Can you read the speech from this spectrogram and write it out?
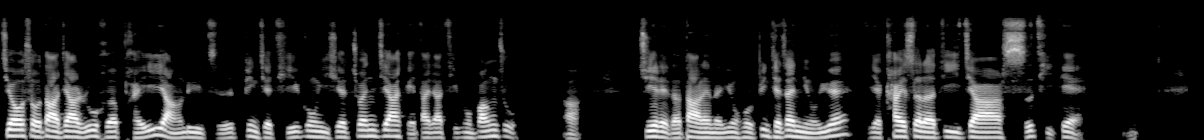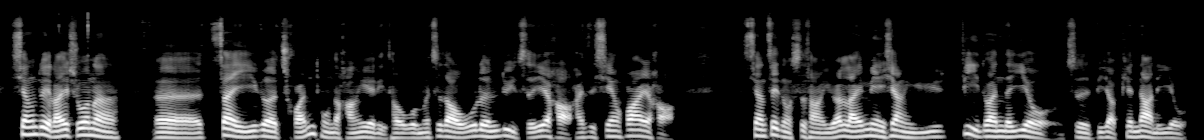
教授大家如何培养绿植，并且提供一些专家给大家提供帮助啊，积累了大量的用户，并且在纽约也开设了第一家实体店。相对来说呢，呃，在一个传统的行业里头，我们知道，无论绿植也好，还是鲜花也好，像这种市场，原来面向于 B 端的业务是比较偏大的业务。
